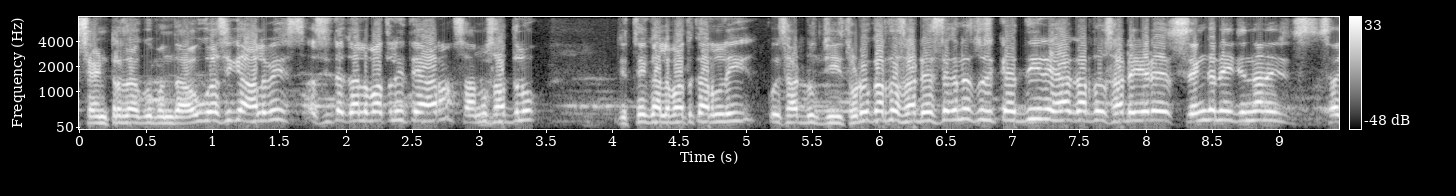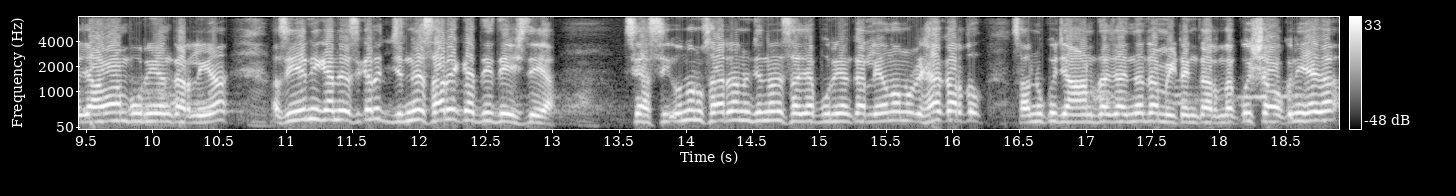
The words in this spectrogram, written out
ਸੈਂਟਰ ਦਾ ਕੋਈ ਬੰਦਾ ਆਊਗਾ ਅਸੀਂ ਕਿ ਆਲਵੇਸ ਅਸੀਂ ਤਾਂ ਗੱਲਬਾਤ ਲਈ ਤਿਆਰ ਹਾਂ ਸਾਨੂੰ ਸੱਦ ਲਓ। ਜਿੱਥੇ ਗੱਲਬਾਤ ਕਰਨ ਲਈ ਕੋਈ ਸਾਨੂੰ ਜੀ ਥੋੜੋ ਕਰਦਾ, ਸਾਡੇ ਇਸ ਕਹਿੰਦੇ ਤੁਸੀਂ ਕੈਦੀ ਰਿਹਾ ਕਰ ਦਿਓ ਸਾਡੇ ਜਿਹੜੇ ਸਿੰਘ ਨੇ ਜਿਨ੍ਹਾਂ ਨੇ ਸਜ਼ਾਵਾਂ ਪੂਰੀਆਂ ਕਰ ਲੀਆਂ ਅਸੀਂ ਇਹ ਨਹੀਂ ਕਹਿੰਦੇ, ਅਸੀਂ ਕਹਿੰਦੇ ਜਿੰਨੇ ਸਾਰੇ ਕੈਦੀ ਦੇਸ਼ ਦੇ ਆ ਸਿਆਸੀ ਉਹਨਾਂ ਨੂੰ ਸਾਰਿਆਂ ਨੂੰ ਜਿਨ੍ਹਾਂ ਨੇ ਸਜ਼ਾ ਪੂਰੀਆਂ ਕਰ ਲਈਆਂ ਉਹਨਾਂ ਨੂੰ ਰਿਹਾ ਕਰ ਦਿਓ। ਸਾਨੂੰ ਕੋਈ ਜਾਣਦਾ ਜਾਂ ਇਹਨਾਂ ਦਾ ਮੀਟਿੰਗ ਕਰਨ ਦਾ ਕੋਈ ਸ਼ੌਕ ਨਹੀਂ ਹੈਗਾ।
